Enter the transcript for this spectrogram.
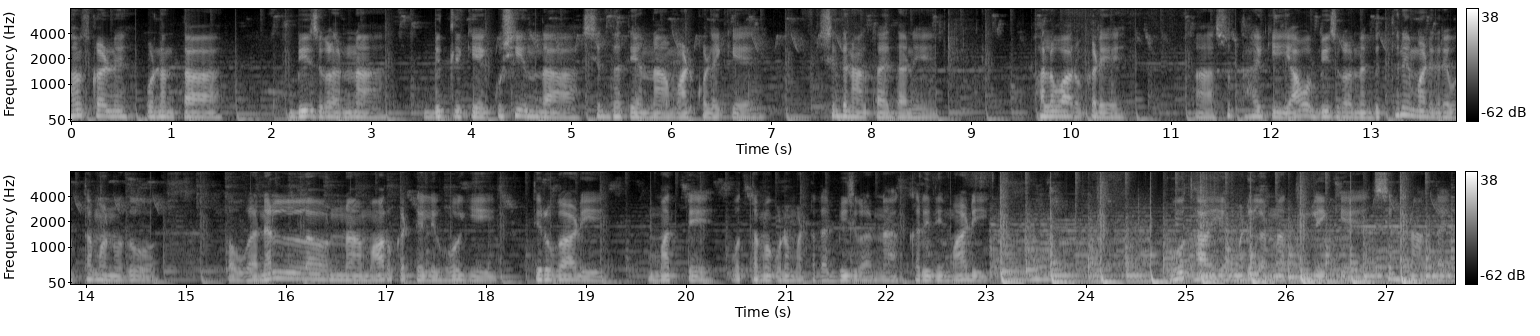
ಸಂಸ್ಕರಣೆಗೊಂಡಂಥ ಬೀಜಗಳನ್ನು ಬಿತ್ತಲಿಕ್ಕೆ ಖುಷಿಯಿಂದ ಸಿದ್ಧತೆಯನ್ನು ಮಾಡಿಕೊಳ್ಳಿಕ್ಕೆ ಸಿದ್ಧನಾಗ್ತಾ ಇದ್ದಾನೆ. ಹಲವಾರು ಕಡೆ ಸುತ್ತ ಹಾಕಿ ಯಾವ ಬೀಜಗಳನ್ನು ಬಿತ್ತನೆ ಮಾಡಿದರೆ ಉತ್ತಮ ಅನ್ನೋದು ಅವುಗಳನ್ನೆಲ್ಲವನ್ನು ಮಾರುಕಟ್ಟೆಯಲ್ಲಿ ಹೋಗಿ ತಿರುಗಾಡಿ ಮತ್ತೆ ಉತ್ತಮ ಗುಣಮಟ್ಟದ ಬೀಜಗಳನ್ನು ಖರೀದಿ ಮಾಡಿ ಭೂತಾಯಿಯ ಮಡಿಲನ್ನು ತುಂಬಲಿಕ್ಕೆ ಸಿದ್ಧನಾಗ್ತಾ ಇದ್ದಾನೆ.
